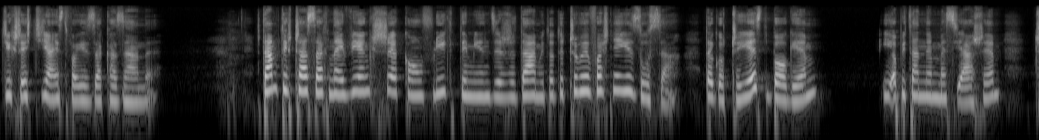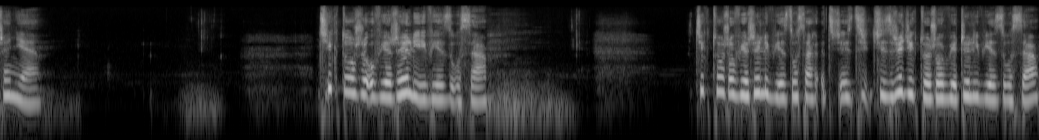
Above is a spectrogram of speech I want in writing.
gdzie chrześcijaństwo jest zakazane. W tamtych czasach największe konflikty między Żydami dotyczyły właśnie Jezusa, tego, czy jest Bogiem i opiecanym Mesjaszem, czy nie. Ci, którzy uwierzyli w Jezusa, Ci, którzy uwierzyli w Jezusa, ci, ci Żydzi, którzy uwierzyli w Jezusa,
